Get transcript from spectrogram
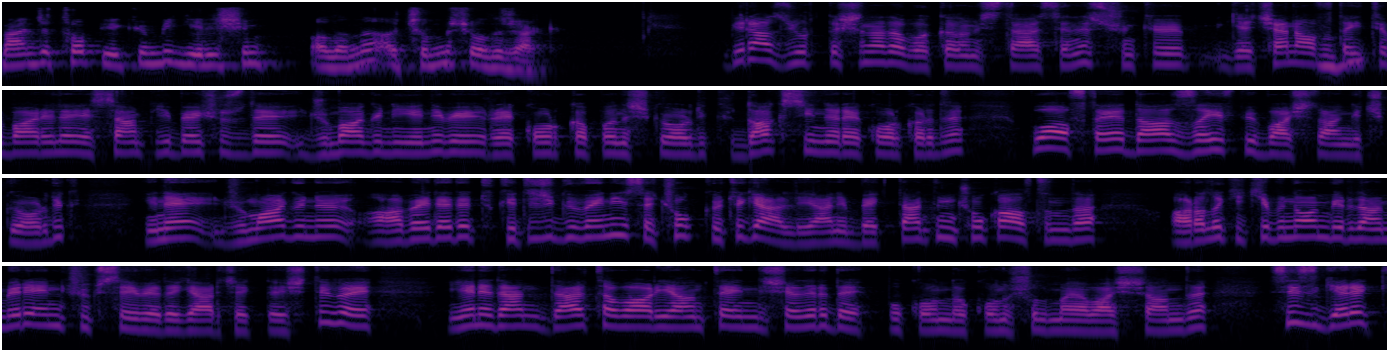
bence topyekun bir gelişim alanı açılmış olacak. Biraz yurt dışına da bakalım isterseniz. Çünkü geçen hafta itibariyle S&P 500'de Cuma günü yeni bir rekor kapanış gördük. DAX yine rekor kırdı. Bu haftaya daha zayıf bir başlangıç gördük. Yine Cuma günü ABD'de tüketici güveni ise çok kötü geldi. Yani beklentinin çok altında Aralık 2011'den beri en düşük seviyede gerçekleşti ve yeniden delta varyantı endişeleri de bu konuda konuşulmaya başlandı. Siz gerek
